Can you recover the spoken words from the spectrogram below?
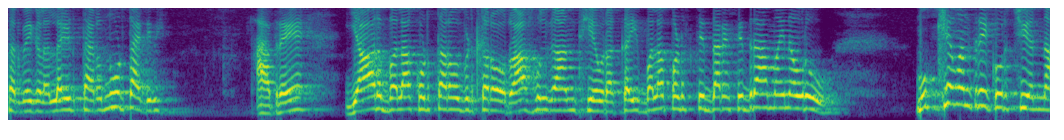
ಸರ್ವೆಗಳೆಲ್ಲ ಇಡ್ತಾ ಇರೋದು ನೋಡ್ತಾ ಇದ್ದೀವಿ. ಆದರೆ ಯಾರು ಬಲ ಕೊಡ್ತಾರೋ ಬಿಡ್ತಾರೋ ರಾಹುಲ್ ಗಾಂಧಿಯವರ ಕೈ ಬಲಪಡಿಸ್ತಿದ್ದಾರೆ ಸಿದ್ದರಾಮಯ್ಯನವರು. ಮುಖ್ಯಮಂತ್ರಿ ಕುರ್ಚಿಯನ್ನು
